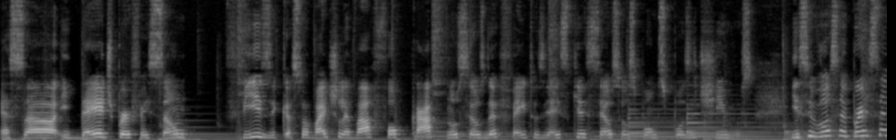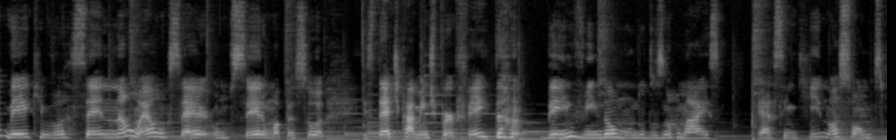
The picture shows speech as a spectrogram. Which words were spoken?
Essa ideia de perfeição física só vai te levar a focar nos seus defeitos e a esquecer os seus pontos positivos. E se você perceber que você não é um ser, um ser, uma pessoa esteticamente perfeita, bem-vindo ao mundo dos normais. É assim que nós somos.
